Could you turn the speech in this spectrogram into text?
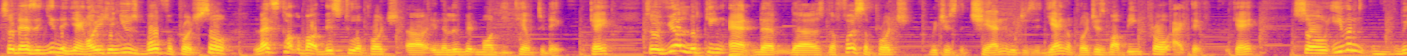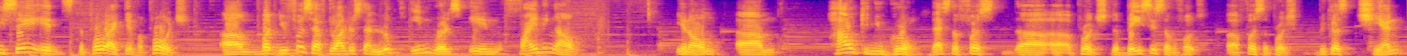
So there's a yin and yang, or you can use both approach. So let's talk about these two approach uh, in a little bit more detail today. Okay. So if you're looking at the, the, the first approach, which is the Qian, which is the Yang approach, is about being proactive. Okay. So even we say it's the proactive approach, um, but you first have to understand, look inwards in finding out, you know, um, how can you grow? That's the first uh, uh approach, the basis of uh, first approach. Because Qian,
